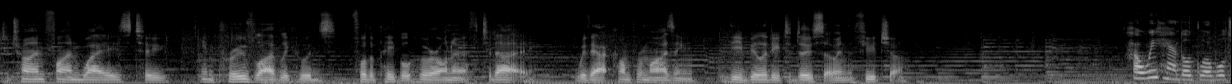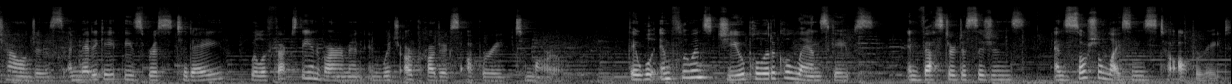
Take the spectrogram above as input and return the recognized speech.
to try and find ways to improve livelihoods for the people who are on Earth today without compromising the ability to do so in the future. How we handle global challenges and mitigate these risks today will affect the environment in which our projects operate tomorrow. They will influence geopolitical landscapes, investor decisions, and social license to operate.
